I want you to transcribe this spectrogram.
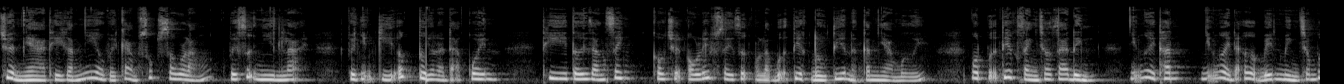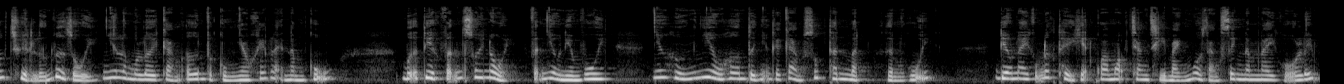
Chuyển nhà thì gắn nhiều với cảm xúc sâu lắng, với sự nhìn lại, với những ký ức tưởng như là đã quên. Thì tới Giáng sinh, câu chuyện Olive xây dựng là bữa tiệc đầu tiên ở căn nhà mới. Một bữa tiệc dành cho gia đình, những người thân, những người đã ở bên mình trong bước chuyển lớn vừa rồi như là một lời cảm ơn và cùng nhau khép lại năm cũ. Bữa tiệc vẫn sôi nổi, vẫn nhiều niềm vui, nhưng hướng nhiều hơn từ những cái cảm xúc thân mật, gần gũi. Điều này cũng được thể hiện qua mọi trang trí bánh mùa Giáng sinh năm nay của Olive.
